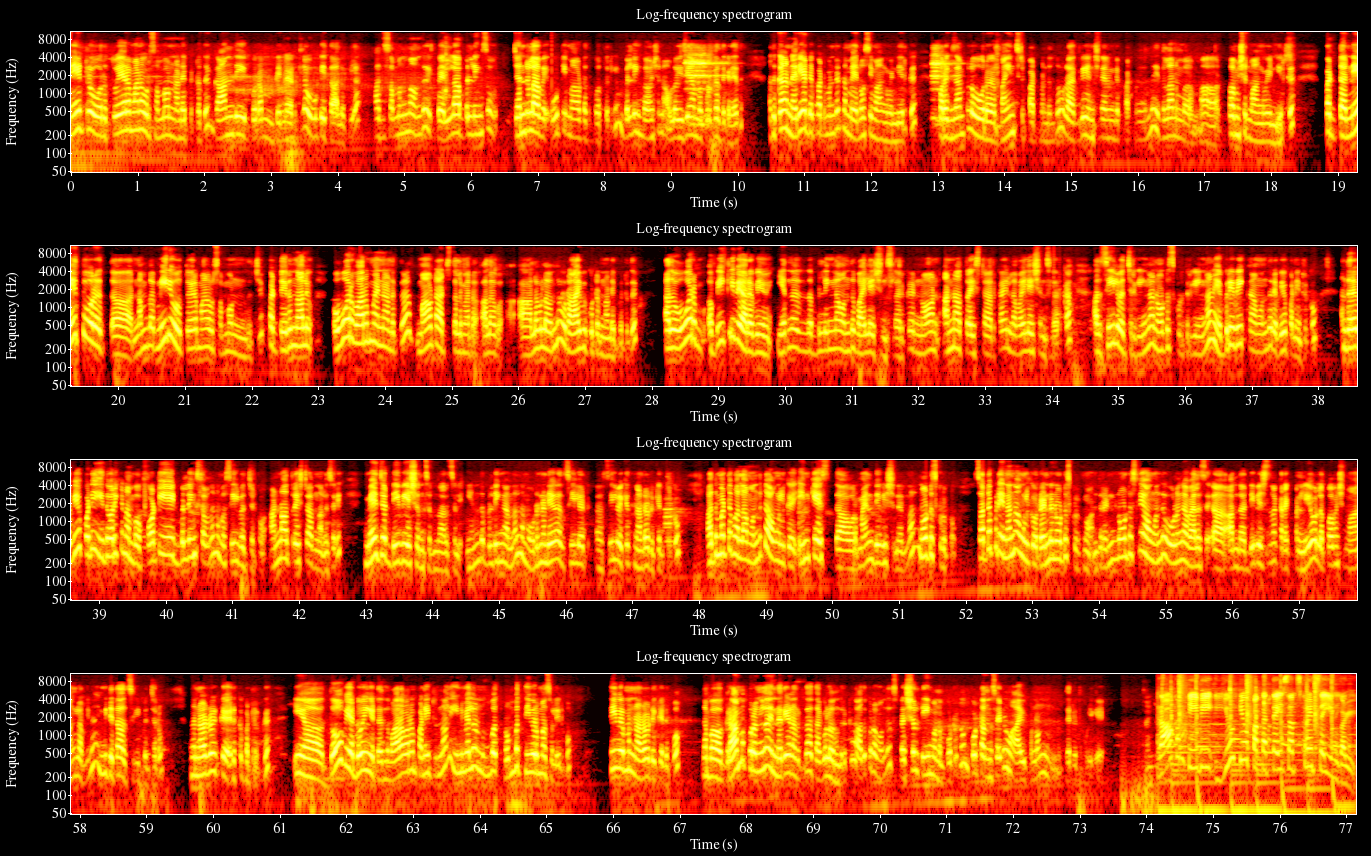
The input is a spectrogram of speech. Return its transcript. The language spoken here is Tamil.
நேற்று ஒரு துயரமான ஒரு சம்பவம் நடைபெற்றது. காந்திபுரம் அப்படின்ற இடத்துல ஊட்டி தாலுக்கில். அது சம்மந்தமாக வந்து இப்போ எல்லா பில்டிங்ஸும் ஜென்ரலாகவே ஊட்டி மாவட்டத்தை பொறுத்த வரைக்கும் பில்டிங் பர்மிஷன் அவ்வளோ ஈஸியாக நம்ம கொடுக்கறது கிடையாது. அதுக்காக நிறைய டிபார்ட்மெண்ட் நம்ம என்ஓசி வாங்க வேண்டியிருக்கு. ஃபார் எக்ஸாம்பிள் ஒரு மைன்ஸ் டிபார்ட்மெண்ட் வந்து ஒரு அக்ரி இன்ஜினியரிங் டிபார்ட்மெண்ட் வந்து இதெல்லாம் நம்ம பெர்மிஷன் வாங்க வேண்டியிருக்கு. பட் நேற்று ஒரு நம்மளை மீறி ஒரு துயரமான ஒரு சம்பவம் இருந்துச்சு பட் இருந்தாலும் ஒவ்வொரு வாரமும் என்ன நடக்குது? மாவட்ட ஆட்சித்தலைவர் அளவு அளவில் வந்து ஒரு ஆய்வுக் கூட்டம் நடைபெறுது. அது ஒவ்வொரு வீக்லி வே அரவியும் எந்தெந்த பில்லிங்லாம் வந்து வயலேஷன்ஸில் இருக்குது நான் அன்ஆத்தரைஸ்டாக இருக்கா? இல்லை வயலேஷன்ஸில் இருக்கா? அது சீல் வச்சுருக்கீங்களா? நோட்டீஸ் கொடுத்துருக்கீங்களா எவ்ரி வீக் நாங்கள் வந்து ரிவ்யூ பண்ணிகிட்ருக்கோம் அந்த ரிவ்யூ படி இது வரைக்கும் நம்ம ஃபார்ட்டி எயிட் பில்டிங்ஸில் வந்து நம்ம சீல் வச்சுருக்கோம். அன்ஆத்தரைஸ்டாக இருந்தாலும் சரி மேஜர் டீவியேஷன்ஸ் இருந்தாலும் சரி எந்த பில்டிங்காக இருந்தாலும் நம்ம உடனடியாக அது சீல் சீல் வைக்கிறது நடவடிக்கை எடுத்துருக்கோம். அது மட்டும் இல்லாமல் வந்துட்டு அவங்களுக்கு இன்கேஸ் ஒரு மைண்ட் டிவிஷன் இருந்தால் நோட்டீஸ் கொடுக்கும் சட்டப்படி என்னன்னா அவங்களுக்கு ஒரு ரெண்டு நோட்டீஸ் கொடுக்கணும். அந்த ரெண்டு நோட்டீஸ்லேயும் அவங்க வந்து ஒழுங்காக வேலை செய்- அந்த டிவிஷன்லாம் கரெக்ட் பண்ணலையோ இல்லை பெர்மிஷன் வாங்கல அப்படின்னா இமீடியட்டாக அது சீல் வச்சிடும் அந்த நடவடிக்கை எடுக்கப்பட்டிருக்கு. Though we are doing it இந்த வார வாரம் பண்ணிட்டு இருந்தாலும் இனிமேலும் ரொம்ப ரொம்ப தீவிரமாக சொல்லியிருப்போம். தீவிரமாக நடவடிக்கை எடுப்போம். நம்ம கிராமப்புறங்களில் நிறைய நடக்குதா தகவல் வந்திருக்கு. அது கூட வந்து ஸ்பெஷல் டீம் ஒன்று போட்டிருக்கோம். போட்டு அந்த சைடும் ஆய்வு பண்ணணும்னு தெரிவித்துக் கொள்கிறேன். ராகம் டிவி யூடியூப் பக்கத்தை சப்ஸ்கிரைப் செய்யுங்கள்.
